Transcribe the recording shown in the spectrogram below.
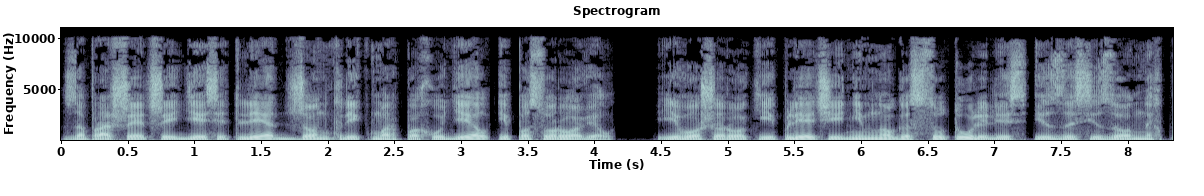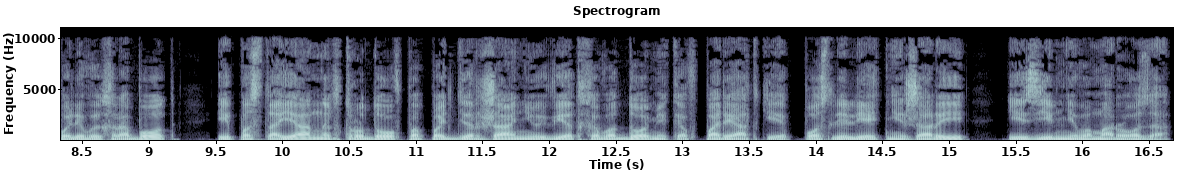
За прошедшие десять лет Джон Крикмор похудел и посуровил. Его широкие плечи немного сутулились из-за сезонных полевых работ и постоянных трудов по поддержанию ветхого домика в порядке после летней жары и зимнего мороза.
